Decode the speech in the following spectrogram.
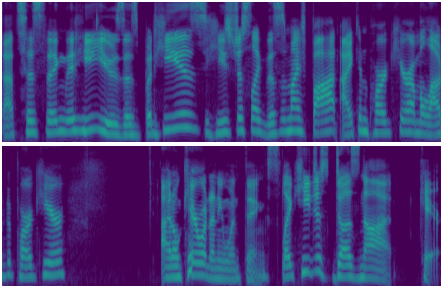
That's his thing that he uses, but he is he's just like this is my spot. I can park here. I'm allowed to park here. I don't care what anyone thinks. Like he just does not care.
